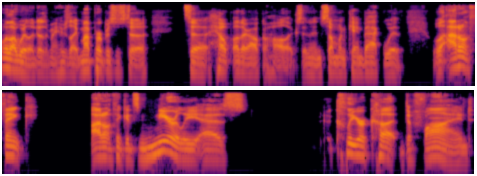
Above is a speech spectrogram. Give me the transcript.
well i will it doesn't matter he was like my purpose is to to help other alcoholics and then someone came back with well i don't think i don't think it's nearly as clear cut defined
